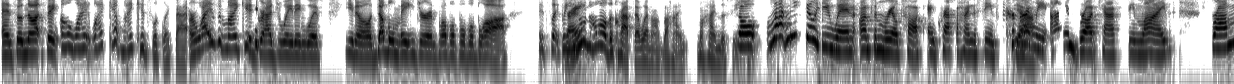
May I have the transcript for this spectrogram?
And so not saying, "Oh, why why can't my kids look like that?" or "Why isn't my kid graduating with, you know, a double major and blah blah blah blah blah." It's like, but Right? you don't know all the crap that went on behind behind the scenes. So let me fill you in on some real talk and crap behind the scenes. Currently, I am broadcasting live from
